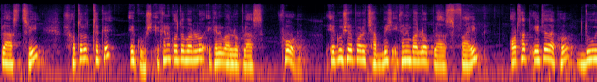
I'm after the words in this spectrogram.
প্লাস থ্রি সতেরো থেকে একুশ। এখানে কত বাড়লো? এখানে বাড়লো প্লাস ফোর একুশের পরে ছাব্বিশ, এখানে বাড়লো প্লাস ফাইভ অর্থাৎ এটা দেখো দুই,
